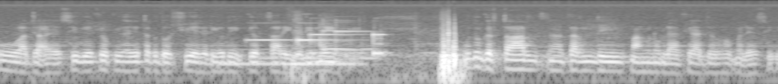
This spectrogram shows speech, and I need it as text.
ਉਹ ਅੱਜ ਆਏ ਸੀਗੇ ਕਿਉਂਕਿ ਹਜੇ ਤੱਕ ਦੋਸ਼ੀ ਹੈ ਜਿਹੜੀ ਉਹਦੀ ਗ੍ਰਿਫਤਾਰੀ ਜਿਹੜੀ ਨਹੀਂ ਹੋਈ ਉਹਨੂੰ ਗ੍ਰਿਫਤਾਰ ਕਰਨ ਦੀ ਮੰਗ ਨੂੰ ਲੈ ਕੇ ਅੱਜ ਉਹ ਮਿਲੇ ਸੀ।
